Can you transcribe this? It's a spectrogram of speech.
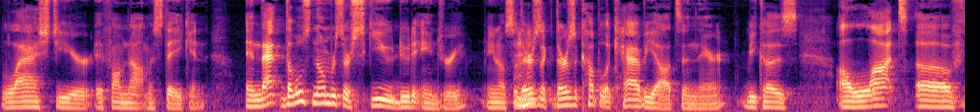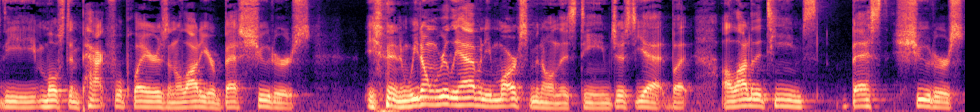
last year, if I'm not mistaken. And that those numbers are skewed due to injury, you know. So mm-hmm. there's a there's a couple of caveats in there because a lot of the most impactful players and a lot of your best shooters, and we don't really have any marksmen on this team just yet, but a lot of the team's best shooters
